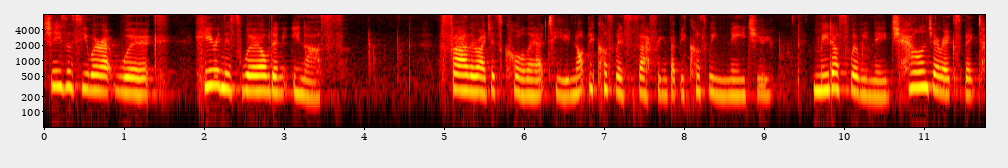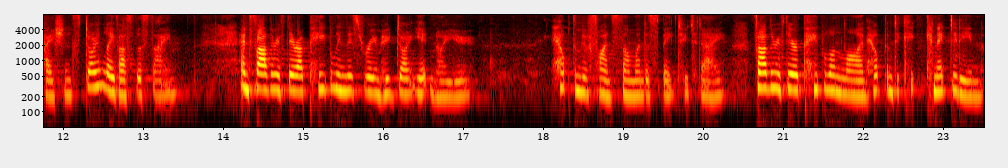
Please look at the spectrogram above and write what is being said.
Jesus, you are at work here in this world and in us. Father, I just call out to you, not because we're suffering, but because we need you. Meet us where we need, challenge our expectations, don't leave us the same. And Father, if there are people in this room who don't yet know you, help them to find someone to speak to today. Father, if there are people online, help them to keep connected in.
